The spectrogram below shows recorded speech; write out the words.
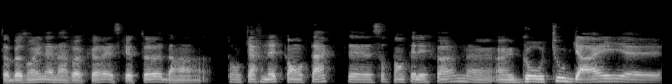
t'as besoin d'un avocat. Est-ce que t'as dans ton carnet de contact euh, sur ton téléphone un, go-to guy euh,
